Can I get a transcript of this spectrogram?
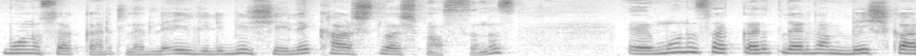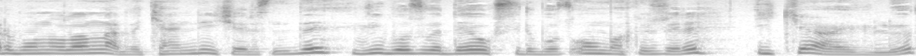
monosakkaritlerle ilgili bir şeyle karşılaşmazsınız. E, monosakkaritlerden 5 karbon olanlar da kendi içerisinde riboz ve deoksiriboz olmak üzere ikiye ayrılıyor.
